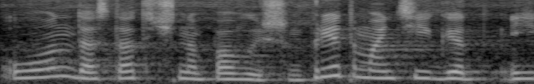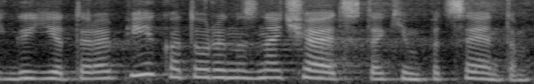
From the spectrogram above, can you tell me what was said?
он достаточно повышен. При этом анти-ИГЕ-терапия, которая назначается таким пациентам,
